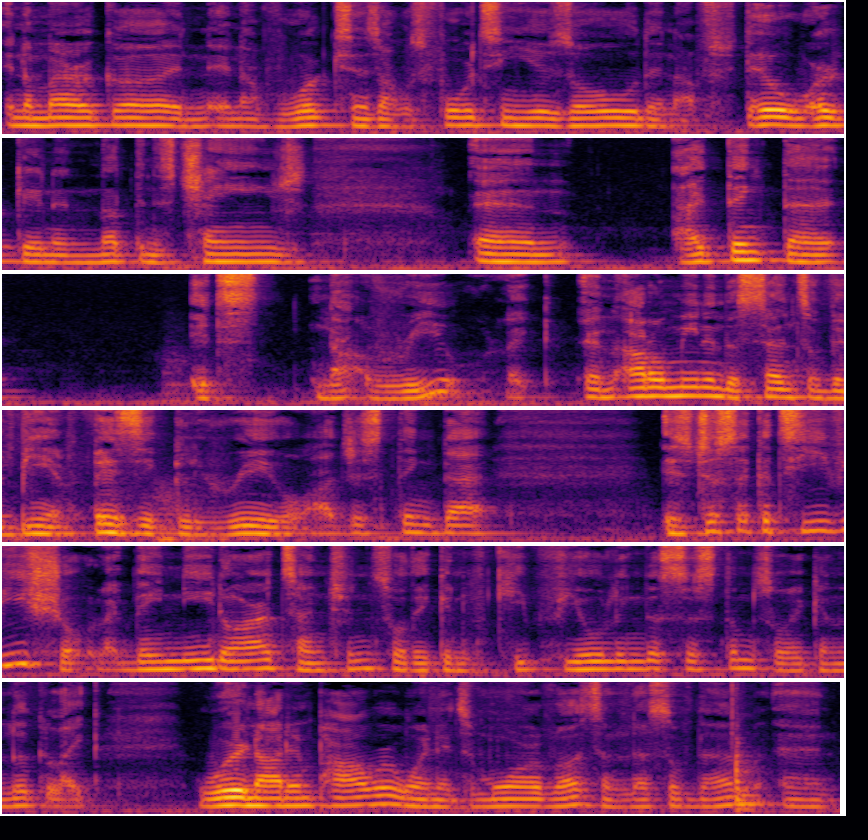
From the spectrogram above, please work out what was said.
in America and, and I've worked since I was 14 years old and I'm still working and nothing's changed. And I think that it's not real. Like, and I don't mean in the sense of it being physically real. I just think that it's just like a TV show. Like they need our attention so they can keep fueling the system, so it can look like we're not in power when it's more of us and less of them. And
